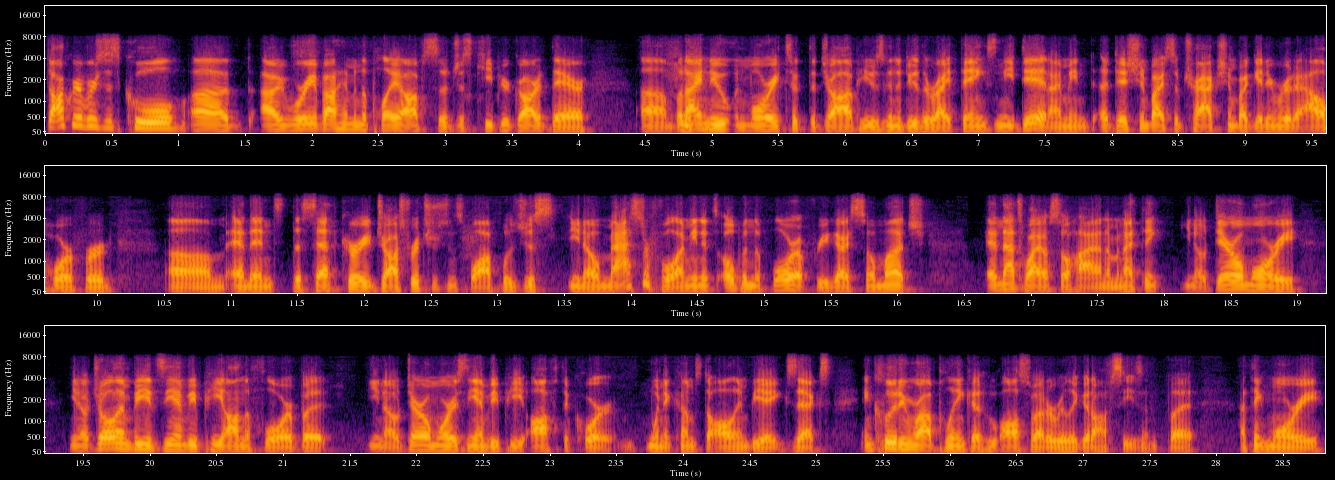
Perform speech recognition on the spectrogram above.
doc rivers is cool. Uh, i worry about him in the playoffs so just keep your guard there. Um, but I knew when Morey took the job, he was going to do the right things, and he did. I mean, addition by subtraction by getting rid of Al Horford, um, and then the Seth Curry, Josh Richardson swap was just, you know, masterful. I mean, it's opened the floor up for you guys so much. And that's why I was so high on him. And I think, you know, Daryl Morey, you know, Joel Embiid's the MVP on the floor, but, you know, Daryl Morey's the MVP off the court when it comes to all NBA execs, including Rob Pelinka, who also had a really good offseason. But I think Morey,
